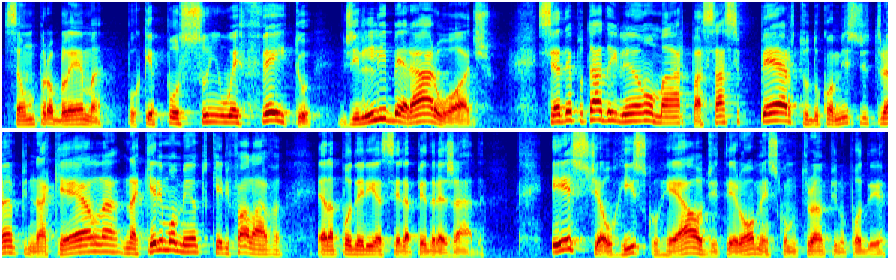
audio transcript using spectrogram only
são um problema, porque possuem o efeito de liberar o ódio. Se a deputada Ilhan Omar passasse perto do comício de Trump naquela, naquele momento que ele falava, ela poderia ser apedrejada. Este é o risco real de ter homens como Trump no poder.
